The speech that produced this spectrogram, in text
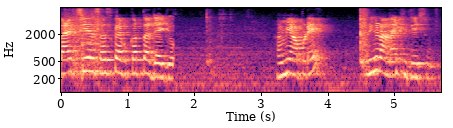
લાઈક શેર સબસ્ક્રાઈબ કરતા જઈજો હવે આપણે રીંગણા નાખી દઈશું.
